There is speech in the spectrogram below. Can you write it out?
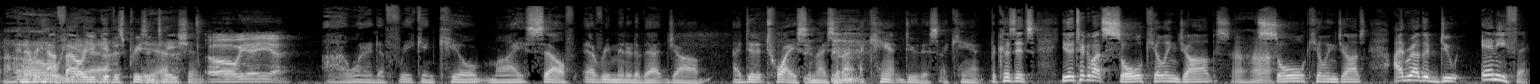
and every Oh, half hour you give this presentation. oh yeah, yeah. I wanted to freaking kill myself every minute of that job. I did it twice, and I said, I, I can't do this. I can't because it's you know talk about soul killing jobs, soul killing jobs. I'd rather do anything,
